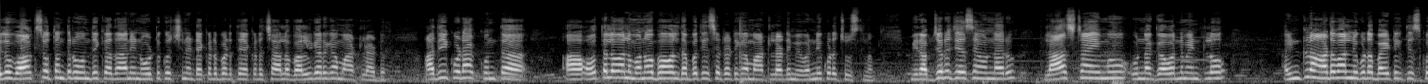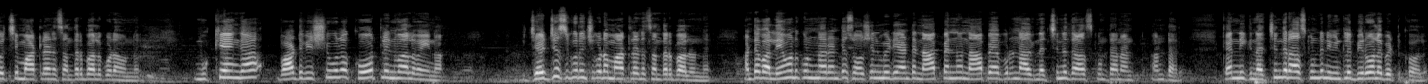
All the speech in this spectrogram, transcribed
ఏదో వాక్ స్వతంత్రం ఉంది కదా అని నోటుకొచ్చినట్టు ఎక్కడ పడితే అక్కడ చాలా వల్గర్గా మాట్లాడడం. అది కూడా కొంత అవతల వాళ్ళ మనోభావాలు దెబ్బతీసేటట్టుగా మాట్లాడడం ఇవన్నీ కూడా చూస్తున్నాం. మీరు అబ్జర్వ్ చేసే ఉన్నారు. లాస్ట్ టైము ఉన్న గవర్నమెంట్లో ఇంట్లో ఆడవాళ్ళని కూడా బయటకు తీసుకొచ్చి మాట్లాడిన సందర్భాలు కూడా ఉన్నాయి. ముఖ్యంగా వాటి విషయంలో కోర్టులు ఇన్వాల్వ్ అయినా జడ్జెస్ గురించి కూడా మాట్లాడిన సందర్భాలు ఉన్నాయి. అంటే వాళ్ళు ఏమనుకుంటున్నారంటే సోషల్ మీడియా అంటే నా పెన్ను నా పేపరు నాకు నచ్చింది రాసుకుంటాను అంట- అంటారు. కానీ నీకు నచ్చింది రాసుకుంటే నువ్వు ఇంట్లో బీరోలో పెట్టుకోవాలి.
